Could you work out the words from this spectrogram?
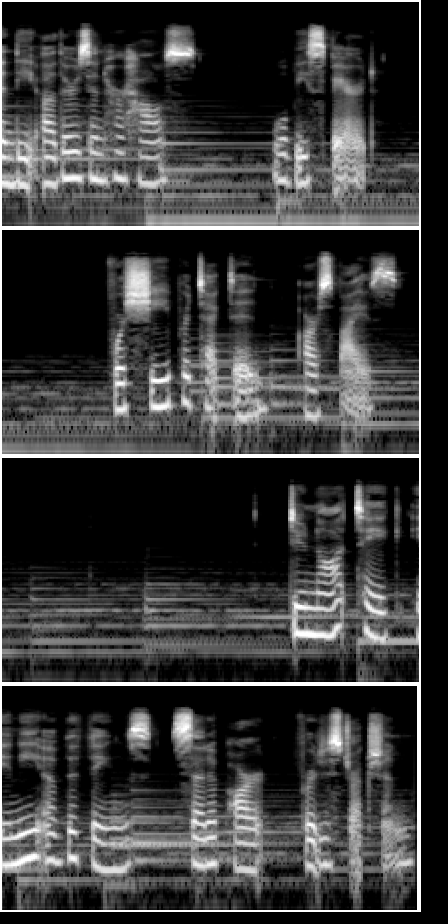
and the others in her house will be spared, for she protected our spies. Do not take any of the things set apart for destruction,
